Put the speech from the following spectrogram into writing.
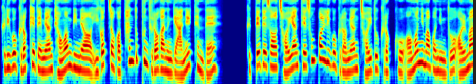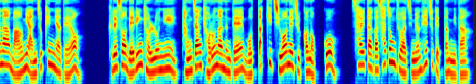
그리고 그렇게 되면 병원비며 이것저것 한두 푼 들어가는 게 아닐 텐데. 그때 돼서 저희한테 손 벌리고 그러면 저희도 그렇고 어머님 아버님도 얼마나 마음이 안 좋겠냐대요. 그래서 내린 결론이 당장 결혼하는데 뭐 딱히 지원해 줄 건 없고 살다가 사정 좋아지면 해주겠답니다.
